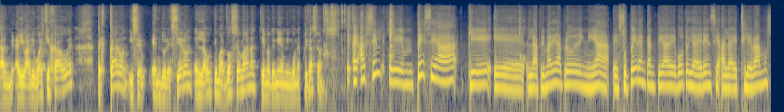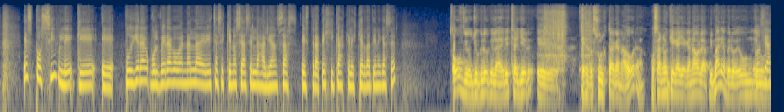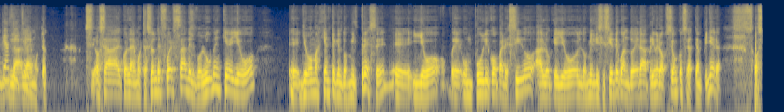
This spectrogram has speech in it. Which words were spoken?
al, igual que Jaue, pescaron y se endurecieron en las últimas dos semanas que no tenían ninguna explicación. Eh, eh, Axel, pese a que la primaria Pro de Dignidad supera en cantidad de votos y adherencia a la de Chile Vamos, ¿es posible que pudiera volver a gobernar la derecha si es que no se hacen las alianzas estratégicas que la izquierda tiene que hacer? Obvio, yo creo que la derecha ayer eh, resulta ganadora. O sea, no es que haya ganado la primaria, pero es un... Con la, demostración. O sea, con la demostración de fuerza del volumen que llevó, eh, llevó más gente que el 2013 eh, y llevó un público parecido a lo que llevó el 2017 cuando era primera opción con Sebastián Piñera. O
